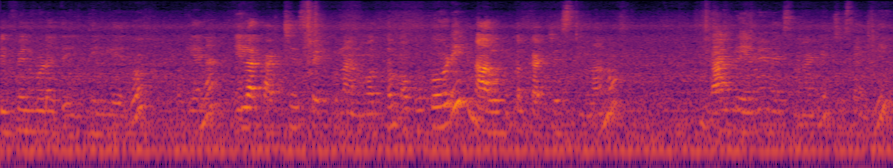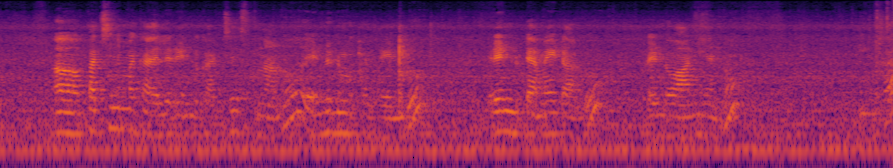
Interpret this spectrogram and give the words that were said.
టిఫిన్ కూడా తినలేదు. ఓకేనా? ఇలా కట్ చేసి పెట్టుకున్నాను మొత్తం. ఒక కోడి నాలుగు ముక్కలు కట్ చేస్తున్నాను. దాంట్లో ఏమేమి వేస్తానండి చూసేయండి. పచ్చి పచ్చినిమ్మకాయలు రెండు కట్ చేస్తున్నాను. రెండు నిమ్మకాయలు రెండు. రెండు టమాటాలు రెండు ఆనియన్. ఇంకా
